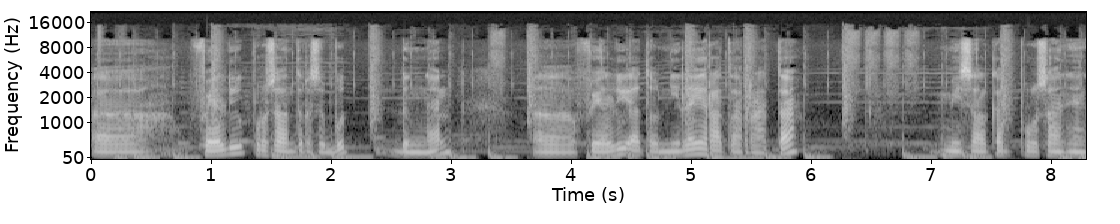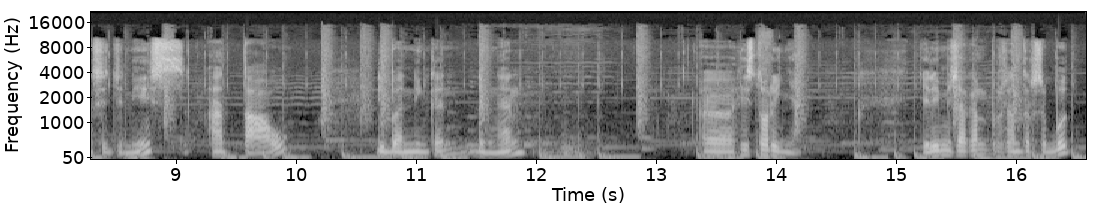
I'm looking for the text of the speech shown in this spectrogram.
uh, value perusahaan tersebut dengan uh, value atau nilai rata-rata misalkan perusahaan yang sejenis atau dibandingkan dengan uh, historinya. Jadi misalkan perusahaan tersebut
